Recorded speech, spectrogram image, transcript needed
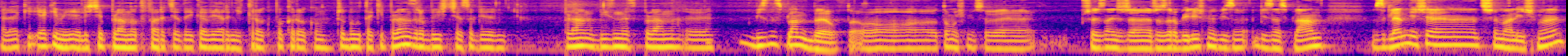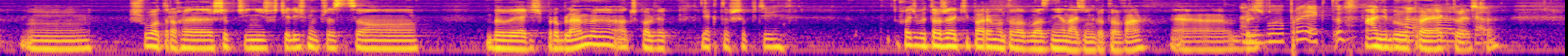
Ale jaki, jaki mieliście plan otwarcia tej kawiarni krok po kroku? Czy był taki plan? Zrobiliście sobie plan, biznesplan? Y... Biznesplan był. To, to musimy sobie przyznać, że, że zrobiliśmy biznesplan. Względnie się trzymaliśmy. Mm, szło trochę szybciej niż chcieliśmy, przez co były jakieś problemy, aczkolwiek. Jak to szybciej? Choćby to, że ekipa remontowa była z dnia na dzień gotowa. Byliśmy... A nie było projektu. A nie było projektu jeszcze.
